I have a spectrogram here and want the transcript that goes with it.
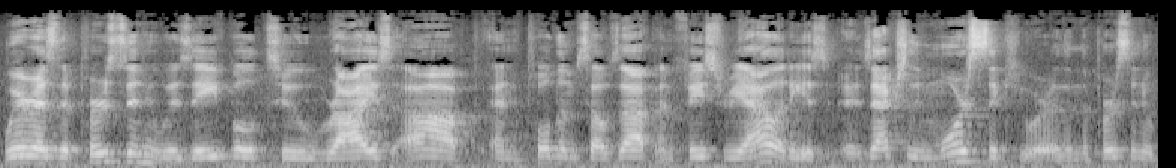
Whereas the person who is able to rise up and pull themselves up and face reality is, is actually more secure than the person who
